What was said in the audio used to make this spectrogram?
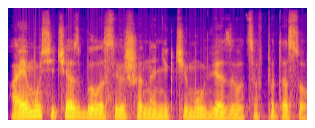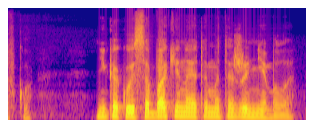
а ему сейчас было совершенно ни к чему ввязываться в потасовку. Никакой собаки на этом этаже не было –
